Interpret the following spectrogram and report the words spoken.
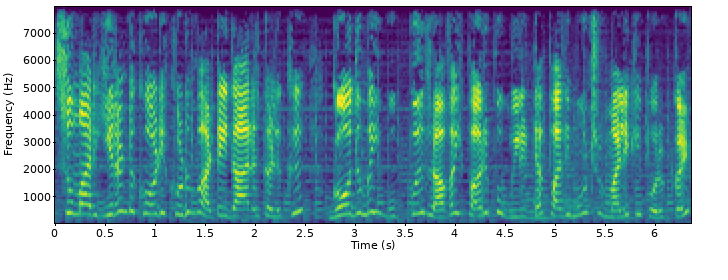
சுமார் இரண்டு கோடி குடும்ப அட்டைதாரர்களுக்கு கோதுமை உப்பு ரவை பருப்பு உள்ளிட்ட பதிமூன்று மளிகை பொருட்கள்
